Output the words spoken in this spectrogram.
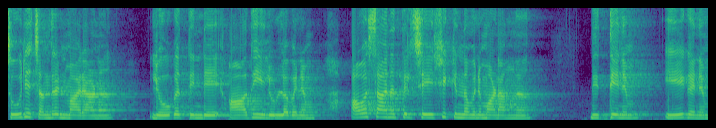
സൂര്യചന്ദ്രന്മാരാണ്. ലോകത്തിന്റെ ആദിയിലുള്ളവനും അവസാനത്തിൽ ശേഷിക്കുന്നവനുമാണ് അങ്ങ്. നിത്യനും ഏകനും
